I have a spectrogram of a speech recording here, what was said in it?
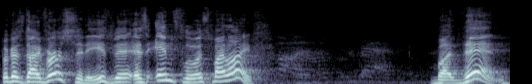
Because diversity has influenced my life. But then,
